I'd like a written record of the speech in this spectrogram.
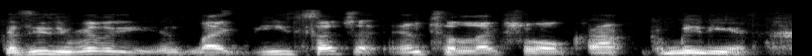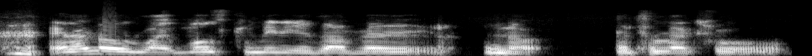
because he's really like he's such an intellectual com- comedian, and I know like most comedians are very you know intellectual,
